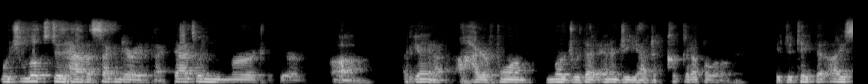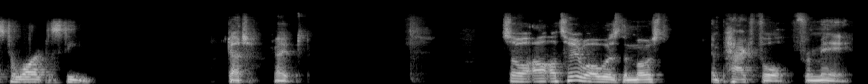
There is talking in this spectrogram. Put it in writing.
which looks to have a secondary effect. That's when you merge with your, um, again, a, a, higher form, merge with that energy. You have to cook it up a little bit. You have to take that ice to water to steam. Gotcha. Right. So I'll, I'll tell you what was the most impactful for me.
